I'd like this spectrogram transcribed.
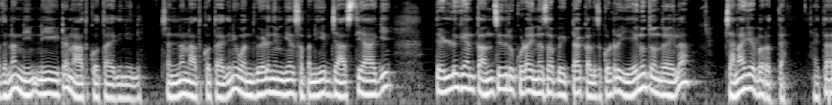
ಅದನ್ನು ನೀಟಾಗಿ ನಾದ್ಕೋತಾ ಇದ್ದೀನಿ ಇಲ್ಲಿ. ಚೆನ್ನಾಗಿ ನಾದ್ಕೋತಾ ಇದ್ದೀನಿ. ಒಂದು ವೇಳೆ ನಿಮಗೆ ಸ್ವಲ್ಪ ನೀರು ಜಾಸ್ತಿ ಆಗಿ ತೆಳ್ಳುಗೆ ಅಂತ ಅನಿಸಿದ್ರು ಕೂಡ ಇನ್ನೂ ಸ್ವಲ್ಪ ಹಿಟ್ಟಾಗಿ ಕಲಿಸ್ಕೊಟ್ರೆ ಏನೂ ತೊಂದರೆ ಇಲ್ಲ. ಚೆನ್ನಾಗೇ ಬರುತ್ತೆ. ಆಯಿತಾ?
